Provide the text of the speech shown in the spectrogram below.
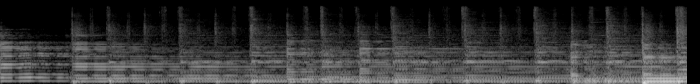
Thank you.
